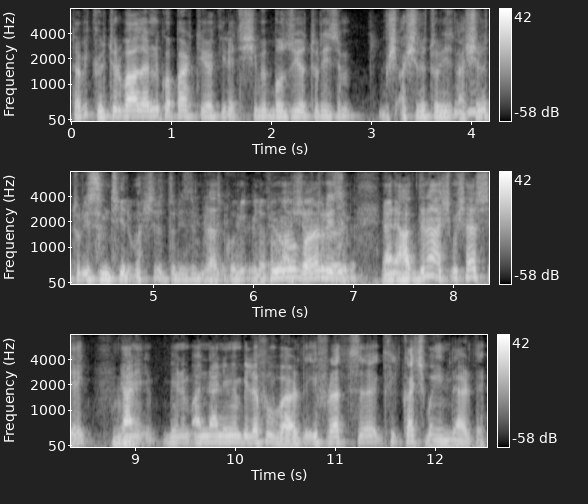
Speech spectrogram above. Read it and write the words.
Tabii kültür bağlarını kopartıyor, iletişimi bozuyor turizm. Aşırı turizm, aşırı turizm diyelim. Aşırı turizm biraz komik bir laf ama Yo, aşırı turizm. öyle. Yani haddini aşmış her şey. Yani benim anneannemin bir lafı vardı. İfrat e, kaçmayın derdi.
